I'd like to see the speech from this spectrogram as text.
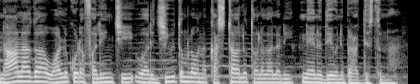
నాలాగా వాళ్ళు కూడా ఫలించి వారి జీవితంలో ఉన్న కష్టాలు తొలగాలని నేను దేవుని ప్రార్థిస్తున్నాను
